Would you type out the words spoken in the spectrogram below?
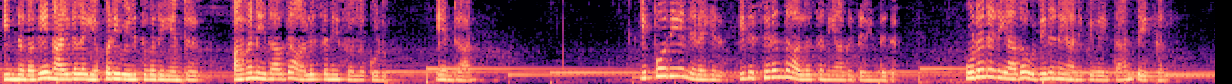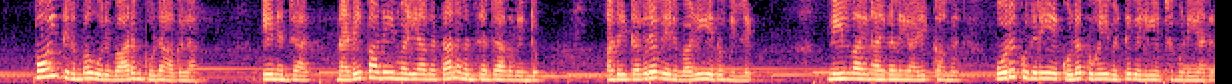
இந்த வகை நாய்களை எப்படி வீழ்த்துவது என்று அவன் ஏதாவது ஆலோசனை சொல்லக்கூடும் என்றான். இப்போதைய நிலையில் இது சிறந்த ஆலோசனையாக தெரிந்தது. உடனடியாக உதிரனை அனுப்பி வைத்தான் தேக்கன். போய் திரும்ப ஒரு வாரம் கூட ஆகலாம். ஏனென்றால் நடைபாதையின் வழியாகத்தான் அவன் சென்றாக வேண்டும். அதை தவிர வேறு வழி எதுவும் இல்லை. நீல்வாய் நாய்களை அழிக்காமல் ஒரு குதிரையை கூட குகை விட்டு வெளியேற்ற முடியாது.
